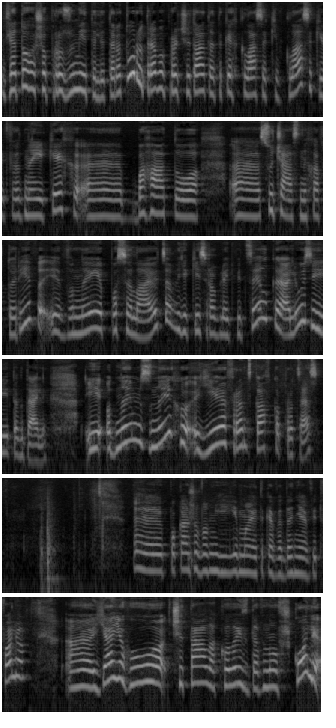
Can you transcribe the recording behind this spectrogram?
для того, щоб розуміти літературу, треба прочитати таких класиків-класиків, на яких е, багато е, сучасних авторів і вони посилаються, в якісь роблять відсилки, алюзії і так далі. І одним з них є Франц Кавка Процес. Е, Покажу вам її, маю таке видання від фоліо. Е, Я його читала колись давно в школі,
